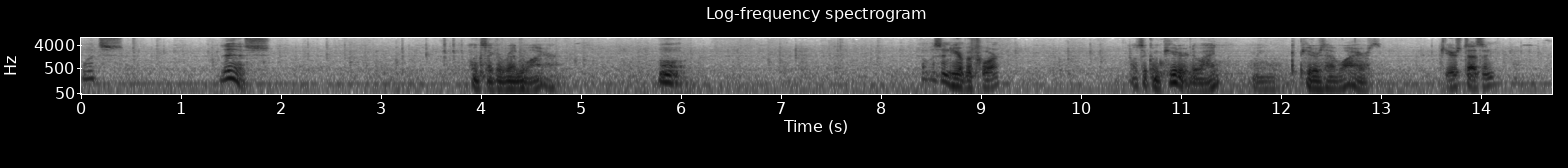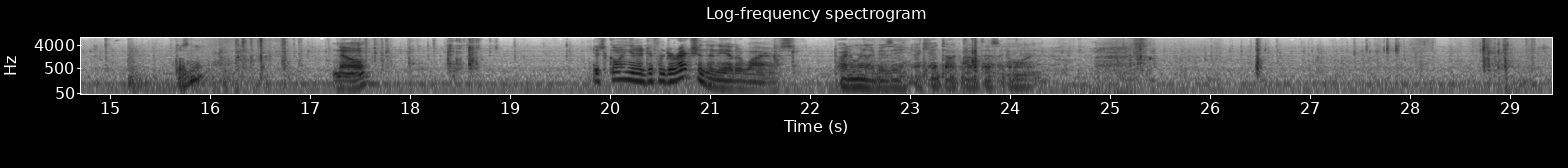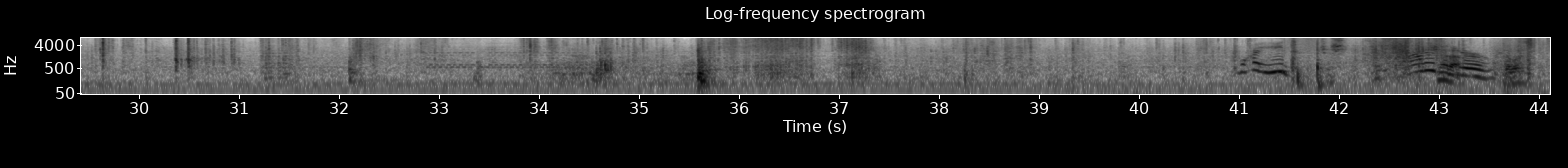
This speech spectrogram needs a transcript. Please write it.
What's this? Looks like a red wire. Oh. I wasn't here before. Well, it's a computer, Dwight. I mean, computers have wires, Yours doesn't. doesn't it? No. It's going in a different direction than the other wires. Dwight, I'm really busy. I can't talk about this anymore. Dwight. Just out of Shut here. up, Phyllis.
